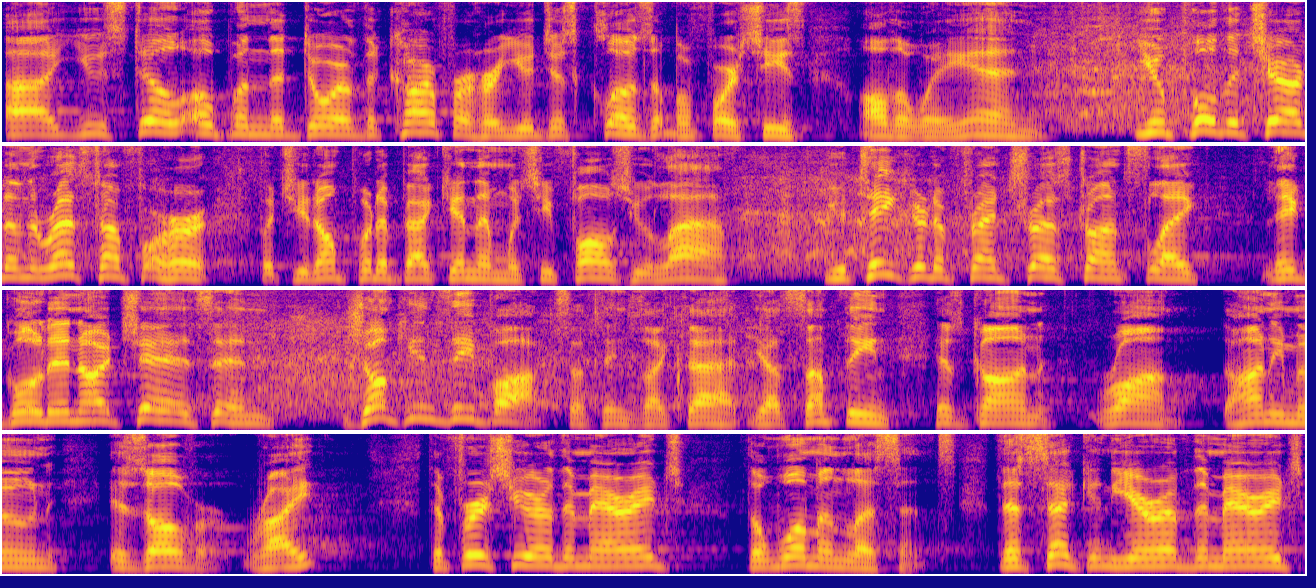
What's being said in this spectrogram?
Uh, you still open the door of the car for her. You just close it before she's all the way in. You pull the chair out in the restaurant for her, but you don't put it back in, and when she falls, you laugh. You take her to French restaurants like Les Golden Arches and Joking Z box or things like that. Yeah, something has gone wrong. The honeymoon is over, right? The first year of the marriage, the woman listens. The second year of the marriage,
